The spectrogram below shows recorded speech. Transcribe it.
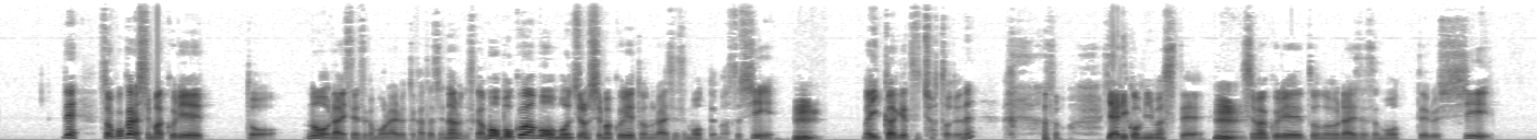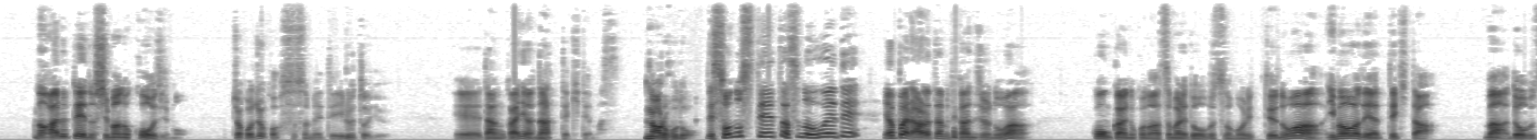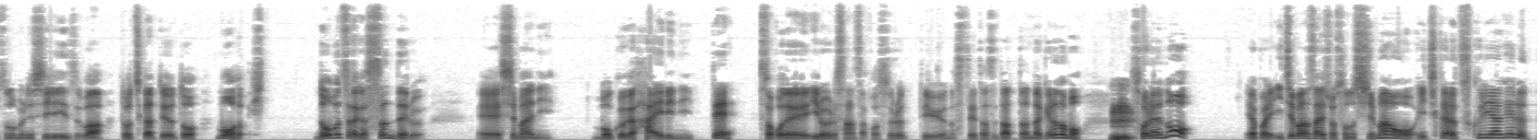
で、そこから島クリエイトのライセンスがもらえるって形になるんですが、もう僕はもうもちろん島クリエイトのライセンス持ってますし、うん。まあ、1ヶ月ちょっとでね、あの、やり込みまして、うん。島クリエイトのライセンス持ってるし、まあ、ある程度島の工事もちょこちょこ進めているという、えー段階にはなってきてます。なるほど。で、そのステータスの上で、やっぱり改めて感じるのは、今回のこの集まれ動物の森っていうのは、今までやってきた、まあ動物の森シリーズは、どっちかというと、もうひ、動物たちが住んでる、えー島に僕が入りに行って、そこでいろいろ散策をするっていうようなステータスだったんだけれども、うん。それの、やっぱり一番最初、その島を一から作り上げる、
